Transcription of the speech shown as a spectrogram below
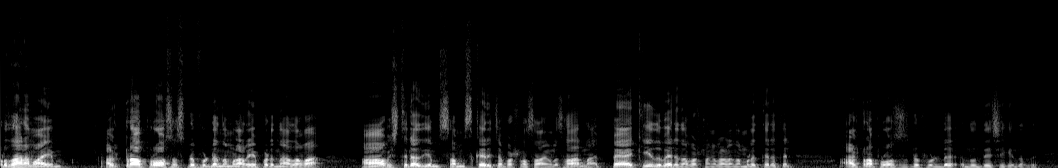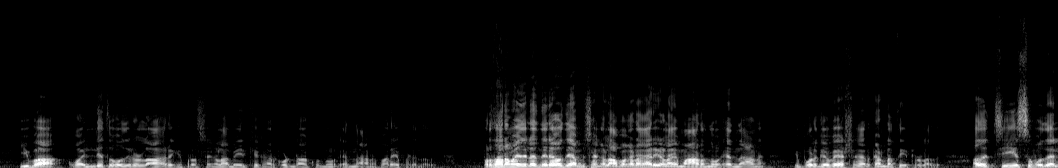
പ്രധാനമായും അൾട്രാ പ്രോസസ്ഡ് ഫുഡ് നമ്മൾ അറിയപ്പെടുന്ന അഥവാ ആവശ്യത്തിലധികം സംസ്കരിച്ച ഭക്ഷണ സാധനങ്ങൾ സാധാരണ പാക്ക് ചെയ്ത് വരുന്ന ഭക്ഷണങ്ങളാണ് നമ്മൾ ഇത്തരത്തിൽ അൾട്രാ പ്രോസസ്ഡ് ഫുഡ് എന്ന് ഉദ്ദേശിക്കുന്നത്. ഇവ വലിയ തോതിലുള്ള ആരോഗ്യ പ്രശ്നങ്ങൾ അമേരിക്കക്കാർക്ക് ഉണ്ടാക്കുന്നു എന്നാണ് പറയപ്പെടുന്നത്. പ്രധാനമായും ഇതിലെ നിരവധി അംശങ്ങൾ അപകടകാരികളായി മാറുന്നു എന്നാണ് ഇപ്പോൾ ഗവേഷകർ കണ്ടെത്തിയിട്ടുള്ളത്. അത് ചീസ് മുതൽ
